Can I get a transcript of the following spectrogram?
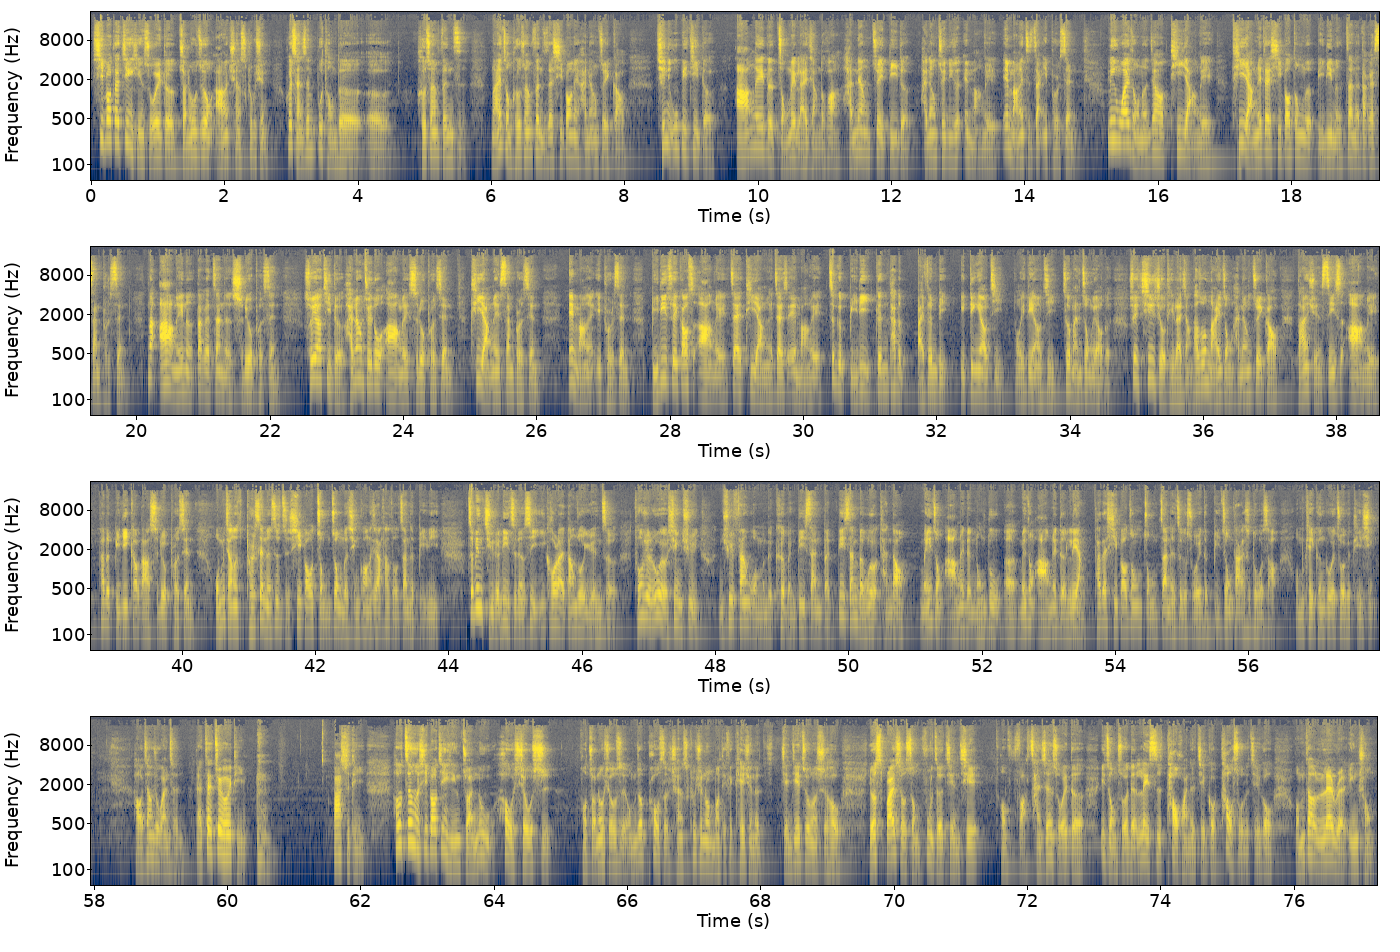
细胞在进行所谓的转录作用 RNA transcription 会产生不同的呃核酸分子，哪一种核酸分子在细胞内含量最高？请你务必记得。RNA 的种类来讲的话，含量最低的含量最低就是 mRNA，mRNA 只占一 percent。另外一种呢叫 tRNA，tRNA 在细胞中的比例呢占了大概三 percent。那 RNA 呢大概占了十六 percent。所以要记得含量最多 RNA 十六 percent，tRNA 三 percent。mRNA 一 percent，比例最高是 RNA，在 tRNA，再是 mRNA，这个比例跟它的百分比一定要记，我一定要记，这个蛮重要的。所以七十九题来讲，他说哪一种含量最高？答案选 C 是 RNA，它的比例高达十六 percent。我们讲的 percent 呢，是指细胞总重的情况下它所占的比例。这边举的例子呢，是以 E. coli 当做原则。同学如果有兴趣，你去翻我们的课本第三本，第三本我有谈到每种 RNA 的浓度，呃，每种 RNA 的量，它在细胞中总占的这个所谓的比重大概是多少？我们可以跟各位做一个提醒。好，这样就完成。来，在最后一题，八十题，他说真核细胞进行转录后修饰，哦，转录修饰，我们说 post transcriptional modification 的剪接作用的时候，由 spliceosome 负责剪切。哦，发产生所谓的一种所谓的类似套环的结构、套索的结构。我们叫 layer intron，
